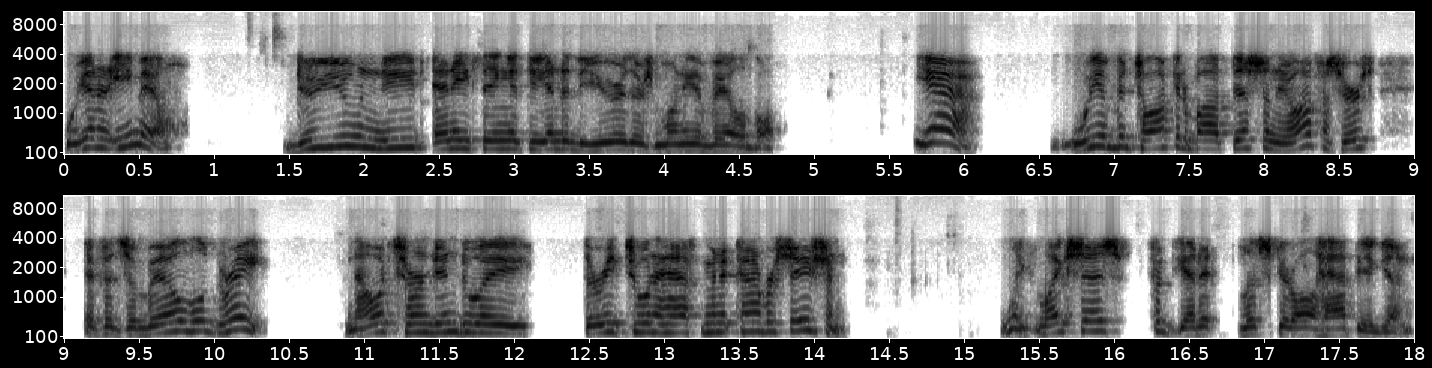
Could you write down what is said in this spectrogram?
We got an email. Do you need anything at the end of the year? There's money available. Yeah, we have been talking about this in the officers. If it's available, great. Now it turned into a 32 and a half minute conversation. Like Mike says, forget it. Let's get all happy again.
